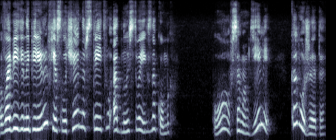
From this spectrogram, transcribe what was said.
В обеденный перерыв я случайно встретил одну из твоих знакомых. О, в самом деле? Кого же это?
